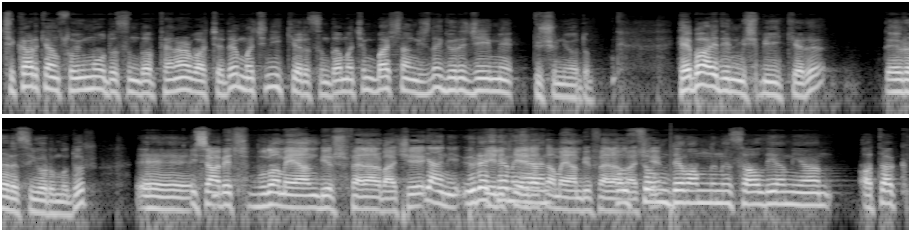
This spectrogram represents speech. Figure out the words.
çıkarken soyunma odasında Fenerbahçe'de maçın ilk yarısında, maçın başlangıcında göreceğimi düşünüyordum. Heba edilmiş bir ilk yarı, devre arası yorumudur. Ee, İsabet bulamayan bir Fenerbahçe. yani üretemeyen, yaratamayan bir Fenerbahçe. pozisyon devamlılığını sağlayamayan, atak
